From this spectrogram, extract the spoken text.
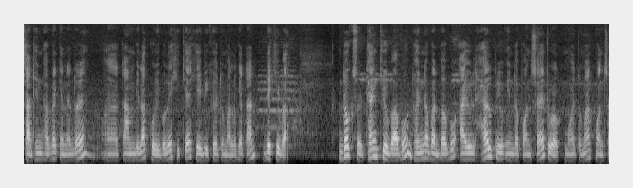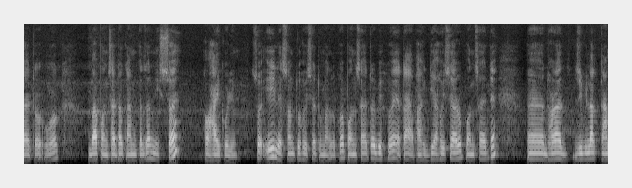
স্বাধীনভাৱে কেনেদৰে কামবিলাক কৰিবলৈ শিকে সেই বিষয়ে তোমালোকে তাত দেখিবা। ডক ছৰি থেংক ইউ বাবু ধন্যবাদ বাবু I will help you in the panchayat work মই তোমাক পঞ্চায়তৰ ৱৰ্ক বা পঞ্চায়তৰ কাম কাজত নিশ্চয় সহায় কৰিম চ' এই লেচনটো হৈছে তোমালোকৰ পঞ্চায়তৰ বিষয়ে এটা আভাস দিয়া হৈছে আৰু পঞ্চায়তে ধৰা যিবিলাক কাম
